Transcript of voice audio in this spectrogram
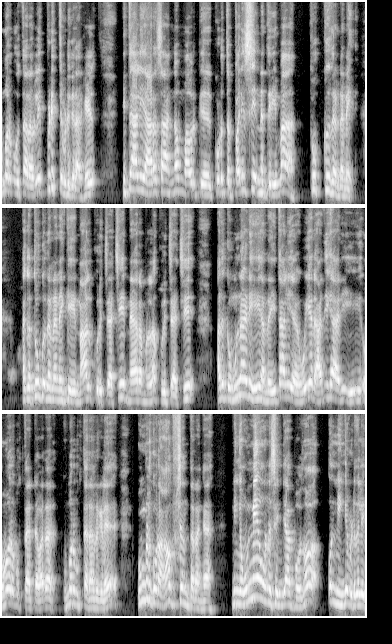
உமர் முக்தார் அவர்களை பிடித்து விடுகிறார்கள். இத்தாலிய அரசாங்கம் அவருக்கு கொடுத்த பரிசு என்ன தெரியுமா? தூக்கு தண்டனை. அங்க தூக்கு தண்டனைக்கு நாள் குறிச்சாச்சு நேரம் எல்லாம் குறிச்சாச்சு. அதுக்கு முன்னாடி அந்த இத்தாலிய உயர் அதிகாரி உமர் முக்தார்கிட்ட வர்றாரு. உமர் முக்தார் அவர்களே உங்களுக்கு ஒரு ஆப்ஷன் தரேங்க நீங்க ஒன்னே ஒண்ணு செஞ்சா போதும் உன் நீங்க விடுதலை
